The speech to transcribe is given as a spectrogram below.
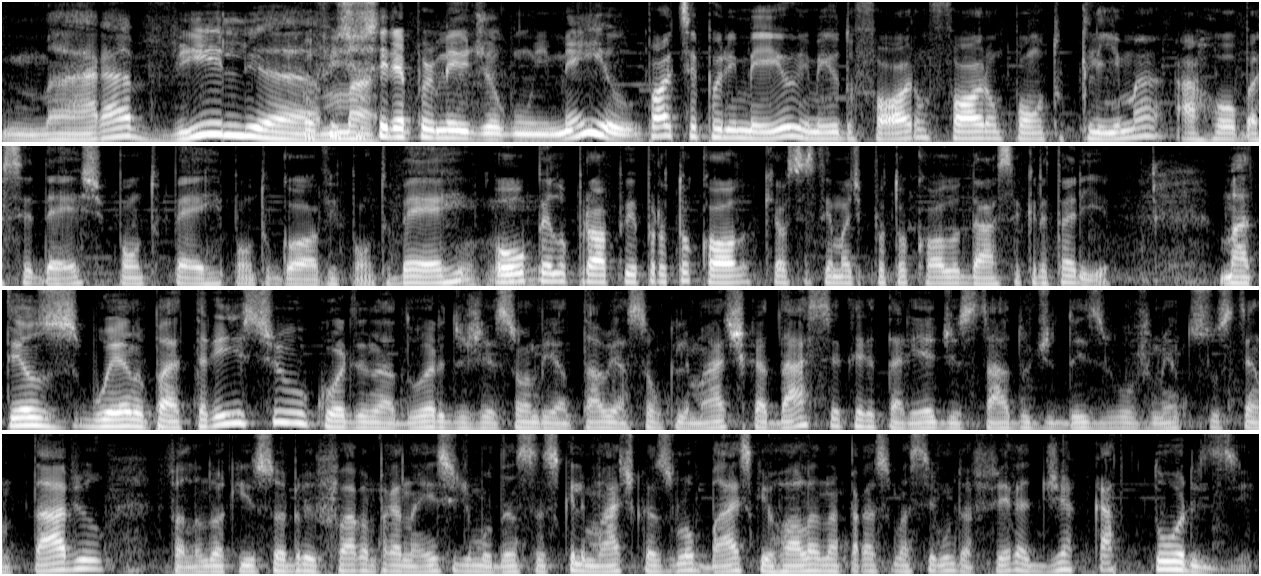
Maravilha! O ofício Ma... seria por meio de algum e-mail? Pode ser por e-mail, e-mail do fórum, fórum.clima.cdeste.pr.gov.br uhum. ou pelo próprio protocolo, que é o sistema de protocolo da secretaria. Matheus Bueno Patrício, coordenador de Gestão Ambiental e Ação Climática da Secretaria de Estado de Desenvolvimento Sustentável, falando aqui sobre o Fórum Paranaense de Mudanças Climáticas Globais, que rola na próxima segunda-feira, dia 14.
